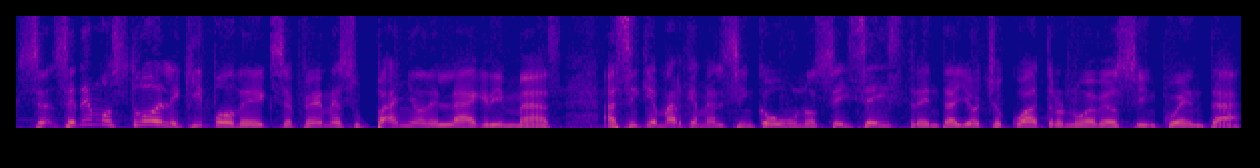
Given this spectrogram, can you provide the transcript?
seremos todo el equipo de XFM su paño de lágrimas. Así que márqueme al 5166-3849 o 50.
